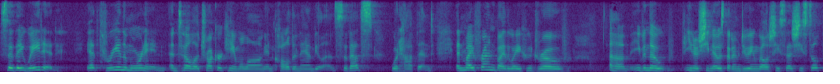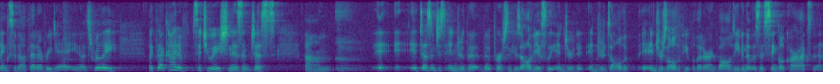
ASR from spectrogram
so they waited at three in the morning until a trucker came along and called an ambulance. So that's what happened. And my friend, by the way, who drove, um, even though you know she knows that I'm doing well, she says she still thinks about that every day. You know, it's really like that kind of situation isn't just. Um, it, it, doesn't just injure the, the person who's obviously injured, it injures all, the, it injures all the people that are involved, even though it was a single car accident.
